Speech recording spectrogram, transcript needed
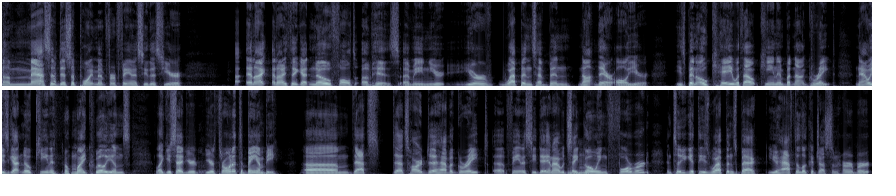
a massive disappointment for fantasy this year. Uh, And I and I think at no fault of his. I mean, your your weapons have been not there all year. He's been okay without Keenan, but not great. Now he's got no Keenan, no Mike Williams. Like you said, you're you're throwing it to Bambi. Um, that's that's hard to have a great uh, fantasy day. And I would say going forward, until you get these weapons back, you have to look at Justin Herbert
